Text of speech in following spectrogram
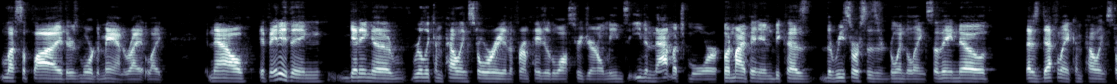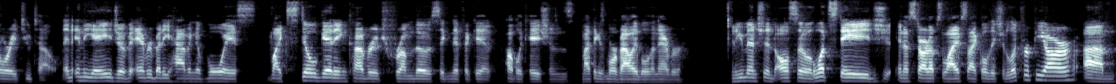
less supply, there's more demand, right? Like now, if anything, getting a really compelling story in the front page of the Wall Street Journal means even that much more, in my opinion, because the resources are dwindling. So they know that is definitely a compelling story to tell. And in the age of everybody having a voice, like still getting coverage from those significant publications, I think is more valuable than ever. And you mentioned also what stage in a startup's life cycle they should look for PR. Um,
